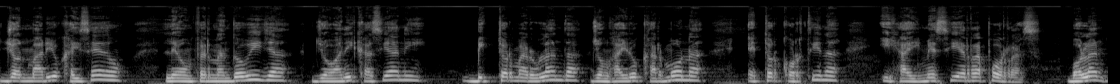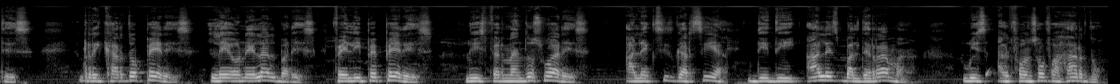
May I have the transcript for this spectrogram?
John Mario Caicedo, León Fernando Villa, Giovanni Cassiani, Víctor Marulanda, John Jairo Carmona, Héctor Cortina y Jaime Sierra Porras. Volantes: Ricardo Pérez, Leonel Álvarez, Felipe Pérez, Luis Fernando Suárez, Alexis García, Didi Alex Valderrama, Luis Alfonso Fajardo,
